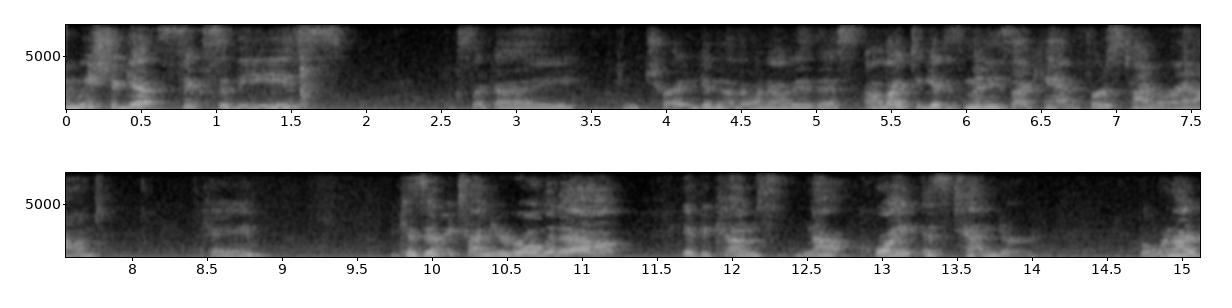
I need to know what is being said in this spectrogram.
And we should get six of these. Looks like I can try to get another one out of this. I like to get as many as I can first time around. Okay. Because every time you roll it out, it becomes not quite as tender. But when I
